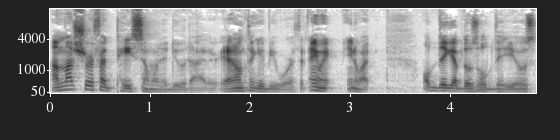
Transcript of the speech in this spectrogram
I'm not sure if I'd pay someone to do it either. I don't think it'd be worth it. Anyway, you know what? I'll dig up those old videos.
